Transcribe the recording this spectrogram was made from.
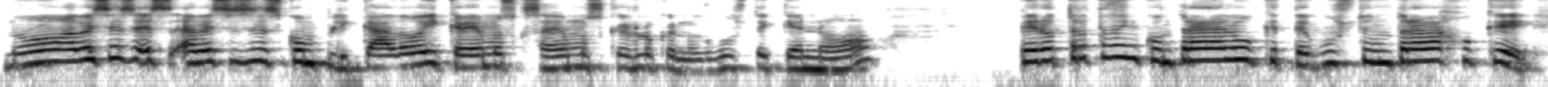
¿no? A veces es, a veces es complicado y creemos que sabemos qué es lo que nos gusta y qué no, pero trata de encontrar algo que te guste, un trabajo que,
